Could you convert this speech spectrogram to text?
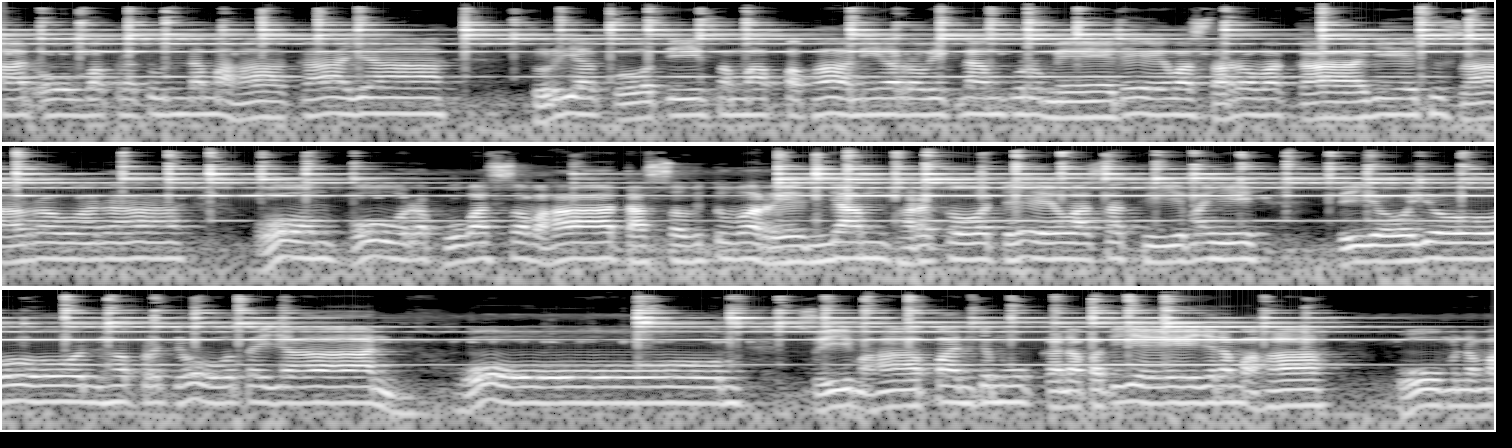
าทโอมวกระตุนนมหากายา สุริยโกติสมัปปภานิรวิกนัมกุรเมเดวสารวกาเยชุสารวราโอมภูรภูวัสวหาตัสวิตุวเรนยัมภรโกเทวสัตถิมหิติโยโยนหประโจตยานโอมสีมหาปัญจมุกกนปฏิเยยนมหาภูมินม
